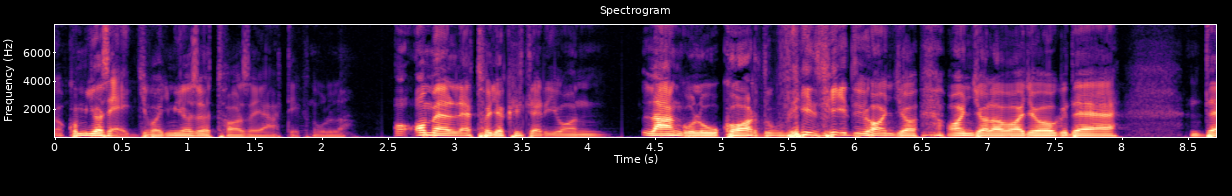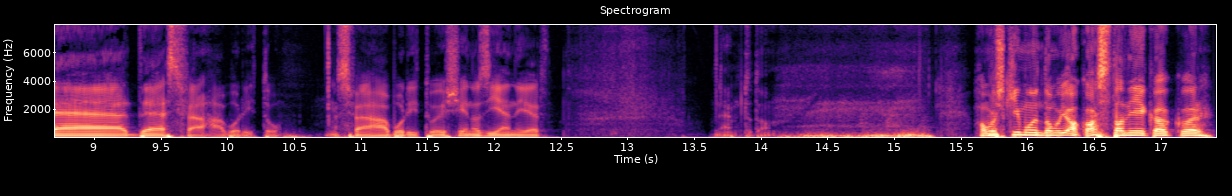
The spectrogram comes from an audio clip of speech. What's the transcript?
akkor mi az egy, vagy mi az öt, ha az a játék nulla? A, amellett, hogy a kriterion lángoló kardú véd, védő angyal, angyala vagyok, de, de, de ez felháborító. Ez felháborító, és én az ilyenért nem tudom. Ha most kimondom, hogy akasztanék, akkor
